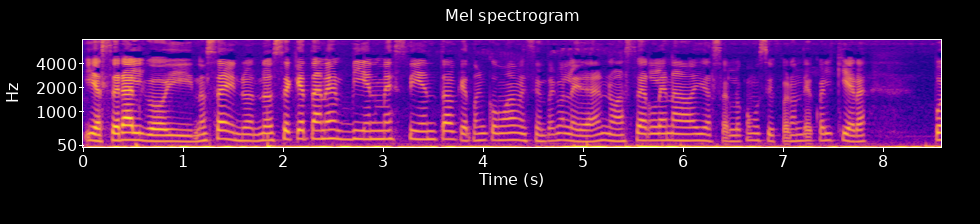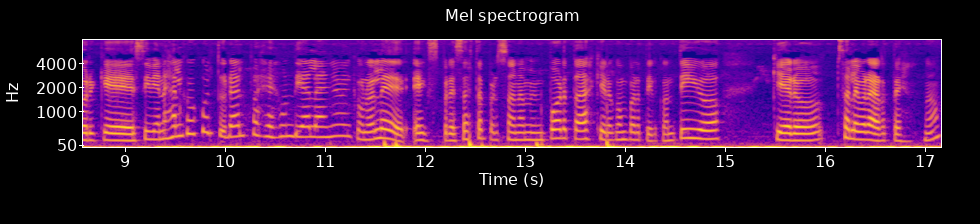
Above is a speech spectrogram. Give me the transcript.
y hacer algo y no sé, no, sé qué tan bien me sienta o qué tan cómoda me sienta con la idea de no hacerle nada y hacerlo como si fuera un día cualquiera? Porque si bien es algo cultural, pues es un día al año en el que uno le expresa a esta persona, me importas, quiero compartir contigo, quiero celebrarte, ¿no?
